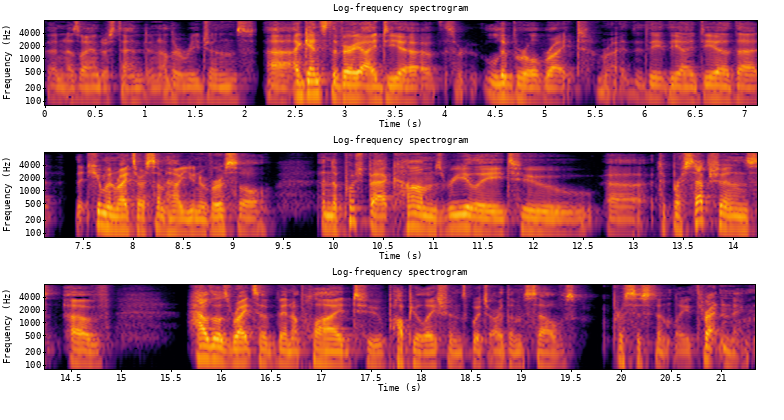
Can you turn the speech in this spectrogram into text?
and as I understand in other regions, uh, against the very idea of the sort of liberal right, right? The the idea that that human rights are somehow universal, and the pushback comes really to uh, to perceptions of how those rights have been applied to populations which are themselves persistently threatening.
